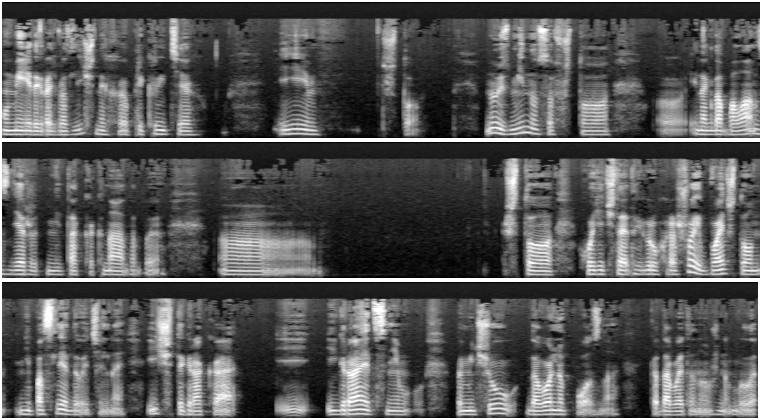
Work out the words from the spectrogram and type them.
умеет играть в различных э, прикрытиях. И что? Ну, из минусов, что э, иногда баланс держит не так, как надо бы. Что хоть и читает игру хорошо, и бывает, что он непоследовательно ищет игрока и играет с ним по мячу довольно поздно, когда бы это нужно было.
